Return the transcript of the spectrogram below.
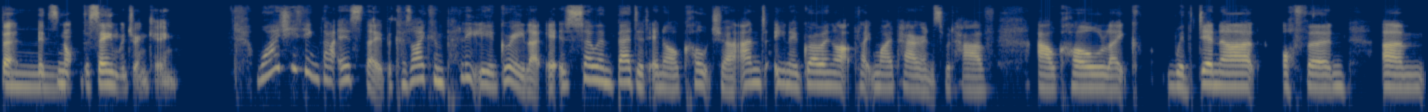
but mm. it's not the same with drinking why do you think that is though? Because I completely agree. Like it is so embedded in our culture. And, you know, growing up, like my parents would have alcohol like with dinner often. Um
